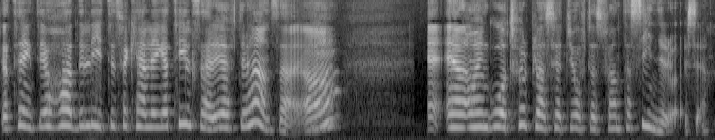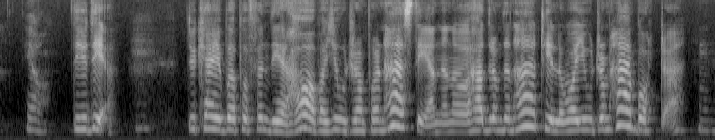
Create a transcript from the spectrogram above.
jag tänkte jag hade lite så kan jag lägga till så här i efterhand. Så här, ja. Mm. En, och en gåtfull plats sätter ju oftast fantasin i rörelse. Ja, Det är ju det. Du kan ju börja på att fundera, "Ha, vad gjorde de på den här stenen och hade de den här till och vad gjorde de här borta? Mm.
